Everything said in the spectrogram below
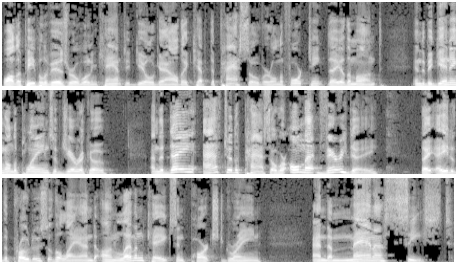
While the people of Israel were encamped at Gilgal, they kept the Passover on the 14th day of the month, in the beginning on the plains of Jericho. And the day after the Passover, on that very day, they ate of the produce of the land, unleavened cakes and parched grain. And the manna ceased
